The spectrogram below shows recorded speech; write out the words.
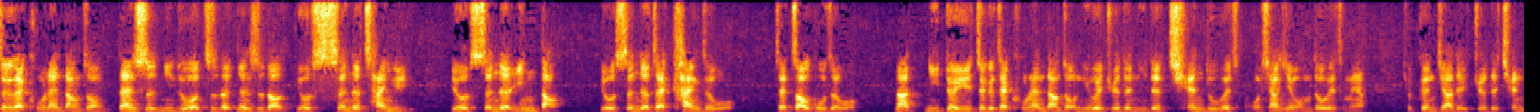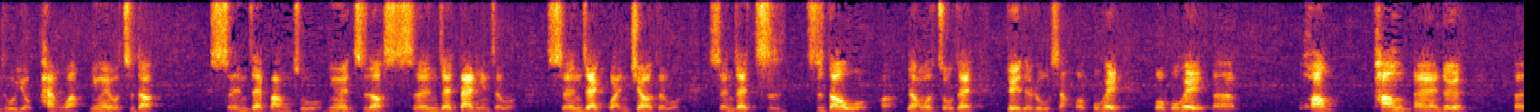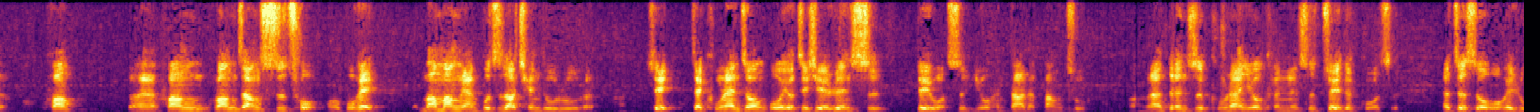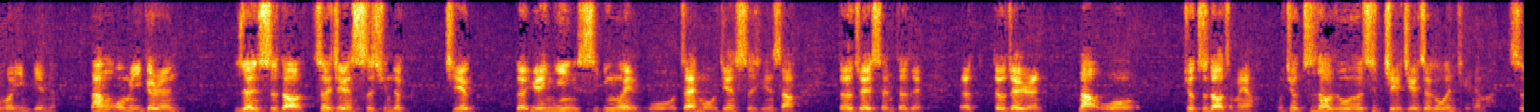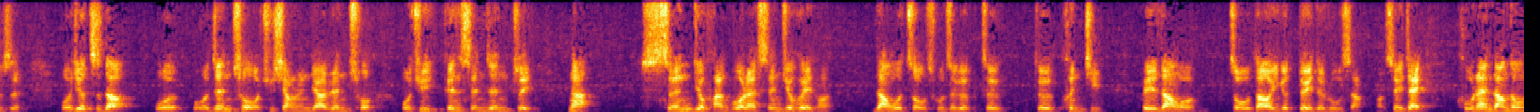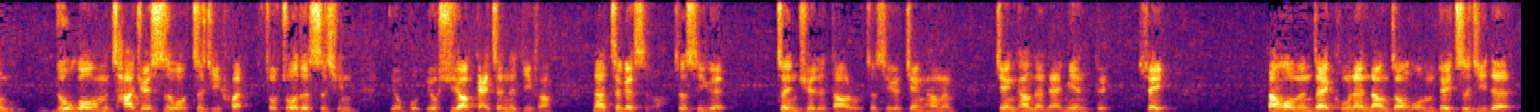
这个在苦难当中，但是你如果知道认识到有神的参与，有神的引导，有神的在看着我，在照顾着我，那你对于这个在苦难当中，你会觉得你的前途会怎么？我相信我们都会怎么样，就更加的觉得前途有盼望，因为我知道神在帮助我，因为知道神在带领着我，神在管教着我。神在指指导我啊，让我走在对的路上。我不会，我不会呃狂旁呃这个呃慌呃慌慌张失措。我不会茫茫然不知道前途如何。所以在苦难中，我有这些认识，对我是有很大的帮助。那认知苦难有可能是罪的果子，那这时候我会如何应变呢？当我们一个人认识到这件事情的结。的原因是因为我在某件事情上得罪神、得罪呃得罪人，那我就知道怎么样，我就知道如何是解决这个问题的嘛，是不是？我就知道我我认错，我去向人家认错，我去跟神认罪，那神就反过来，神就会什么让我走出这个这这个困境，会让我走到一个对的路上啊。所以在苦难当中，如果我们察觉是我自己犯所做的事情。有不有需要改正的地方？那这个时候，这是一个正确的道路，这是一个健康的、健康的来面对。所以，当我们在苦难当中，我们对自己的，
